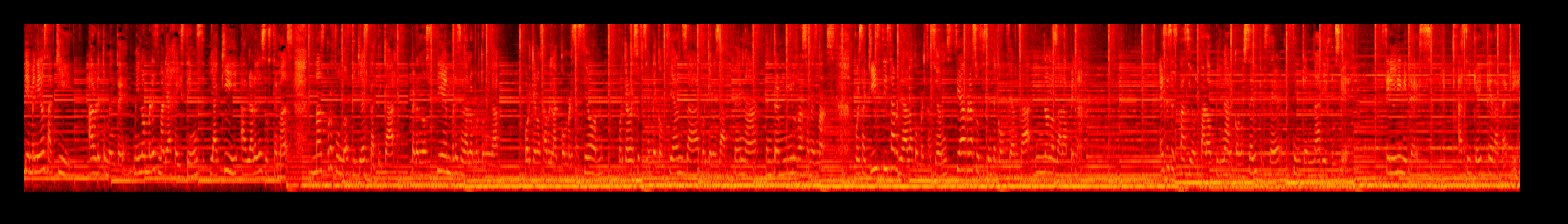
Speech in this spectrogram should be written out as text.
Bienvenidos aquí, Abre tu mente. Mi nombre es María Hastings y aquí hablaré de esos temas más profundos que quieres platicar, pero no siempre se da la oportunidad. Porque nos abre la conversación, porque no hay suficiente confianza, porque nos da pena, entre mil razones más. Pues aquí sí se abrirá la conversación, sí habrá suficiente confianza y no nos dará pena. Este es espacio para opinar, conocer y crecer sin que nadie juzgue. Sin límites. Así que quédate aquí.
